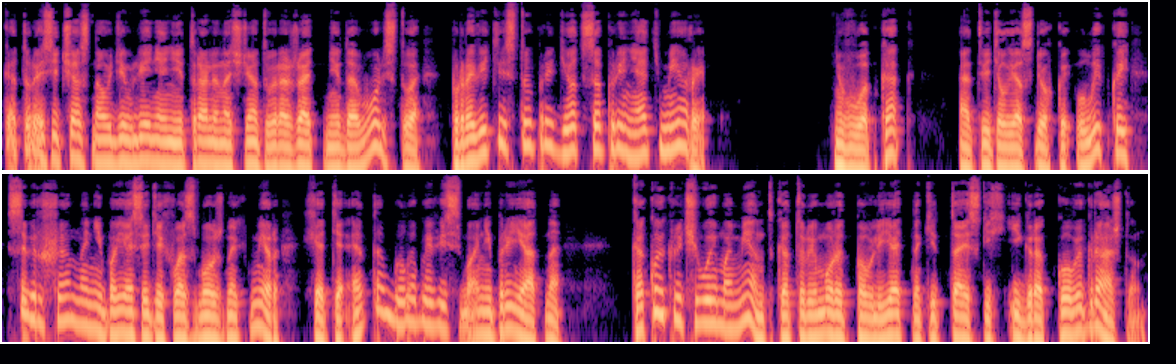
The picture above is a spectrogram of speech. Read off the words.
которое сейчас на удивление нейтрально начнет выражать недовольство, правительству придется принять меры. Вот как? ответил я с легкой улыбкой, совершенно не боясь этих возможных мер, хотя это было бы весьма неприятно. Какой ключевой момент, который может повлиять на китайских игроков и граждан?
